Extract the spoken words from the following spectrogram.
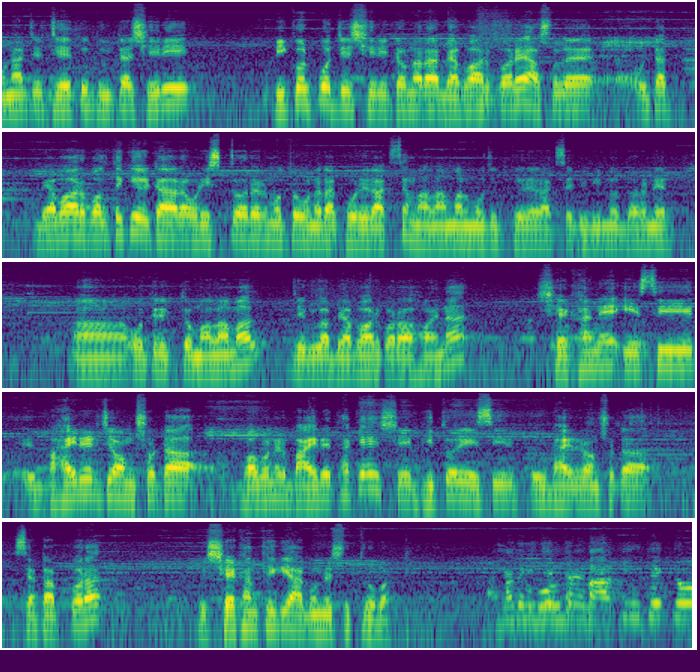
ওনার যে যেহেতু দুইটা সিঁড়ি, বিকল্প যে সিঁড়িটা ওনারা ব্যবহার করে, আসলে ওইটা ব্যবহার বলতে কি, ওইটা স্টোরের মতো ওনারা করে রাখছে, মালামাল মজুত করে রাখছে, বিভিন্ন ধরনের অতিরিক্ত মালামাল যেগুলো ব্যবহার করা হয় না। সেখানে এসির বাইরের যে অংশটা ভবনের বাইরে থাকে, সেই ভিতরে এসির বাইরের অংশটা সেট করা। সেখান থেকে আগুনের সূত্রপাত। আমাদের বলতে পার্কিং থেকেও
